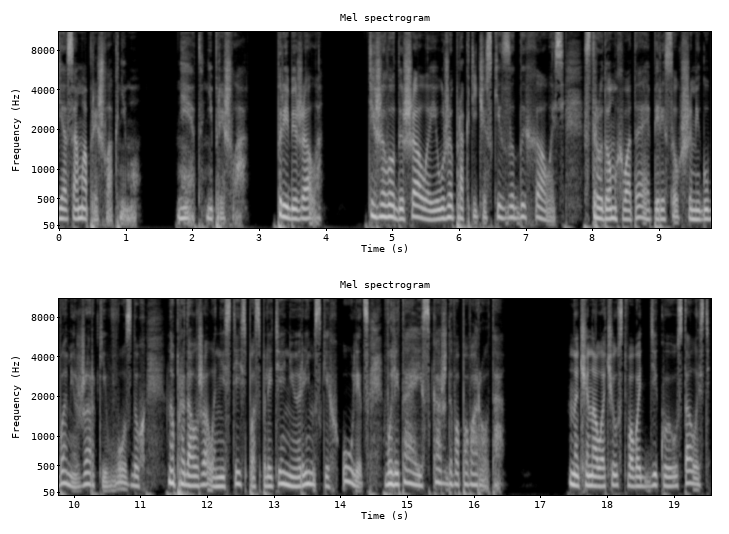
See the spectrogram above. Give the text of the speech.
Я сама пришла к нему. Нет, не пришла. Прибежала. Тяжело дышала и уже практически задыхалась, с трудом хватая пересохшими губами жаркий воздух, но продолжала нестись по сплетению римских улиц, вылетая из каждого поворота. Начинала чувствовать дикую усталость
